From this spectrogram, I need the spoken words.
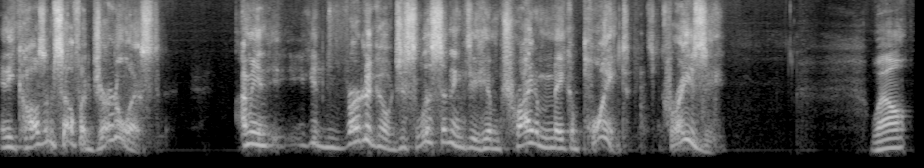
he calls himself a journalist. I mean, you get vertigo just listening to him try to make a point. It's crazy. Well,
